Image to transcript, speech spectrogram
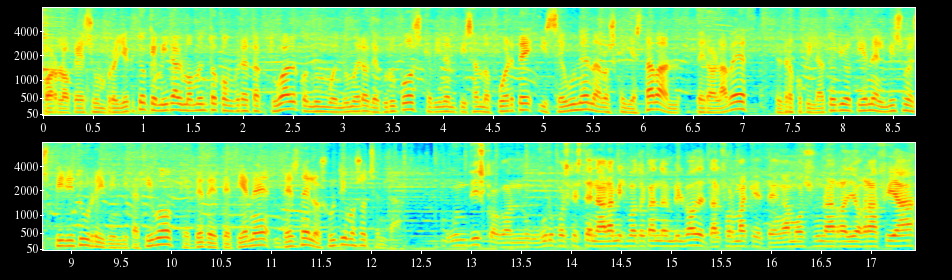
Por lo que es un proyecto que mira el momento concreto actual con un buen número de grupos que vienen pisando fuerte y se unen a los que ya estaban, pero a la vez el recopilatorio tiene el mismo espíritu reivindicativo que DDT tiene desde los últimos 80 un disco con grupos que estén ahora mismo tocando en Bilbao de tal forma que tengamos una radiografía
